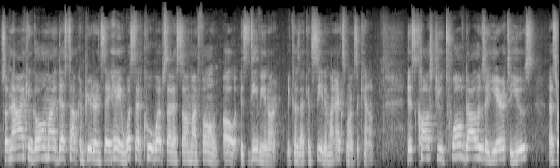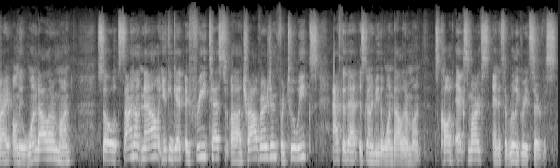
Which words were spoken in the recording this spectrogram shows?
So now I can go on my desktop computer and say, hey, what's that cool website I saw on my phone? Oh, it's DeviantArt because I can see it in my Xmarks account. This costs you $12 a year to use. That's right, only $1 a month. So sign up now. You can get a free test uh, trial version for two weeks. After that, it's going to be the $1 a month. It's called Xmarks and it's a really great service.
